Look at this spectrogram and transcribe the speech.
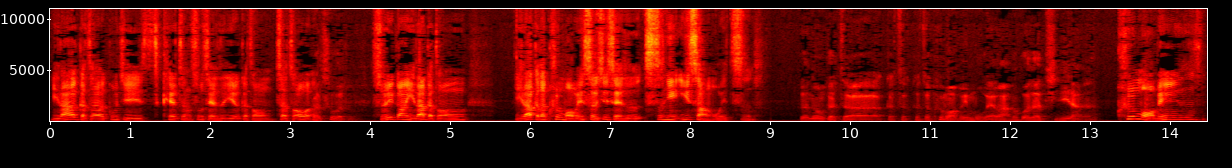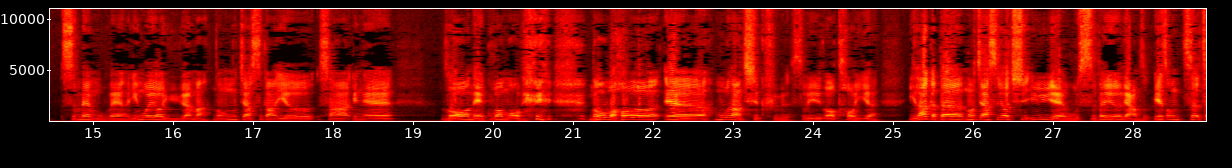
伊拉搿只估计开诊所侪是有搿种执照个。所以讲伊拉搿种，伊拉搿搭看毛病，首先侪是私人医生为主。搿侬搿只搿只搿只看毛病麻烦伐？侬觉着体验哪能？看毛病是蛮麻烦个，因为要预约嘛。侬假使讲有啥一眼老难过个毛病，侬勿好呃马上去看，所以老讨厌。个。伊拉搿搭侬假使要去医院闲话，除非有两种，一种只只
